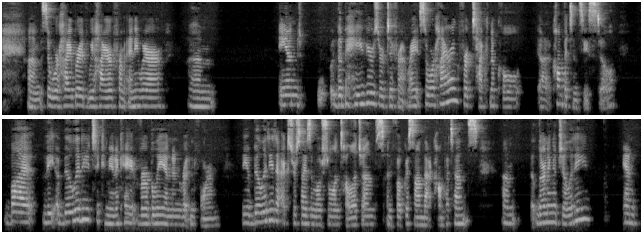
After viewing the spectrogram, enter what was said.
um, so we're hybrid, we hire from anywhere. Um, and the behaviors are different, right? So we're hiring for technical uh, competency still, but the ability to communicate verbally and in written form, the ability to exercise emotional intelligence and focus on that competence, um, learning agility and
